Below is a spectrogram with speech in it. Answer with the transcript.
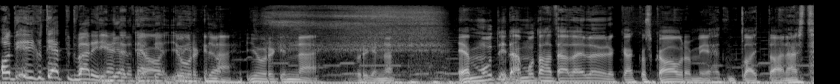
On niinku tietyt värit mielletään joo, tiettyihin. juurikin Joo. näin, juurikin näin, juurikin näin. Ja muut, mitään muutahan täällä ei löydykään, koska auramiehet nyt laittaa näistä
